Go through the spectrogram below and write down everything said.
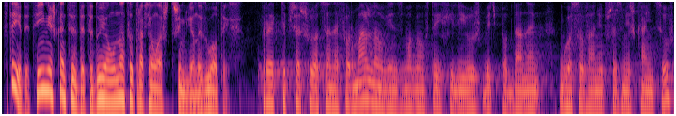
W tej edycji mieszkańcy zdecydują, na co trafią aż 3 miliony złotych. Projekty przeszły ocenę formalną, więc mogą w tej chwili już być poddane głosowaniu przez mieszkańców.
